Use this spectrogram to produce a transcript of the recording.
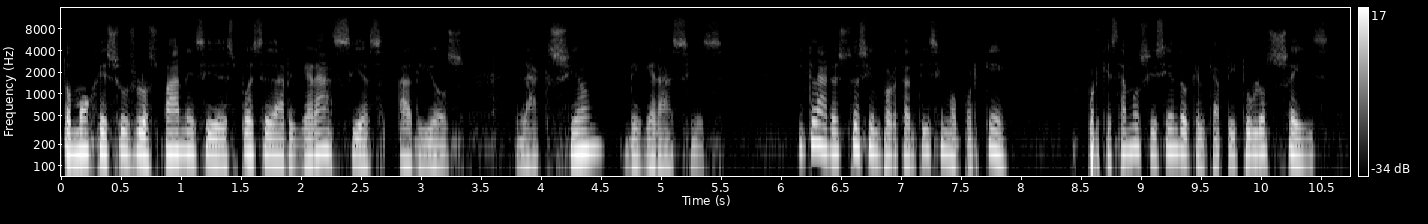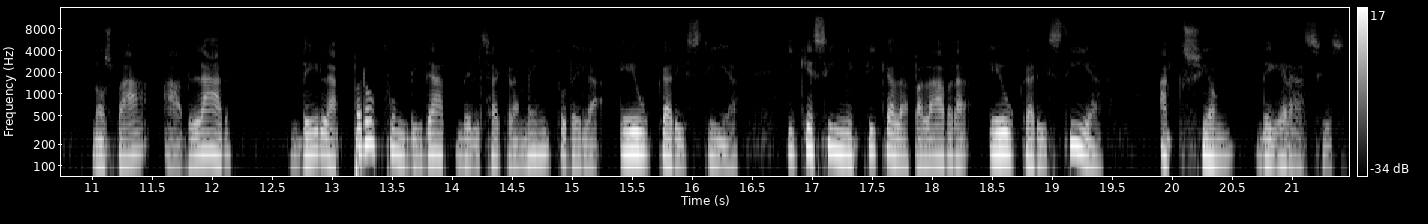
Tomó Jesús los panes y después de dar gracias a Dios, la acción de gracias. Y claro, esto es importantísimo, ¿por qué? Porque estamos diciendo que el capítulo 6 nos va a hablar de la profundidad del sacramento de la Eucaristía. ¿Y qué significa la palabra Eucaristía? Acción de gracias.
